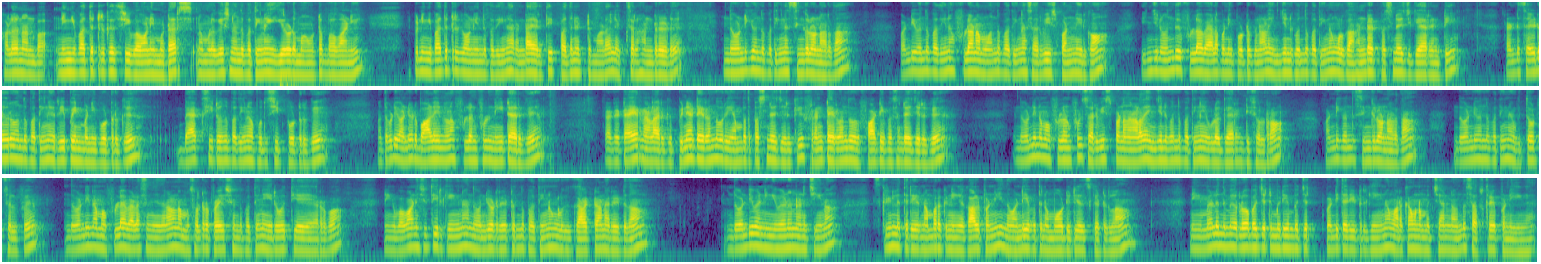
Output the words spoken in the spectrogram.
Hello நண்பா நீங்கள் பார்த்துட்ருக்க ஸ்ரீ பவானி மோட்டார்ஸ். நம்ம லொக்கேஷன் வந்து பார்த்திங்கன்னா ஈரோடு மாவட்டம் பவானி. இப்போ நீங்கள் பார்த்துட்ருக்க வண்டி வந்து பார்த்திங்கன்னா ரெண்டாயிரத்தி பதினெட்டு மாடல் எக்ஸல் ஹண்ட்ரடு இந்த வண்டிக்கு வந்து பார்த்திங்கன்னா சிங்கிள் ஓனர் தான். வண்டி வந்து பார்த்திங்கன்னா ஃபுல்லாக நம்ம வந்து பார்த்திங்கன்னா சர்வீஸ் பண்ணியிருக்கோம். இன்ஜின் வந்து ஃபுல்லாக வேலை பண்ணி போட்டிருக்கனால இன்ஜினுக்கு வந்து பார்த்திங்கன்னா உங்களுக்கு ஹண்ட்ரட் பர்சன்டேஜ் கேரண்டி ரெண்டு சைடரும் வந்து பார்த்திங்கன்னா ரீபெயிண்ட் பண்ணி போட்டிருக்கு. பேக் சீட் வந்து பார்த்திங்கன்னா புது சீட் போட்டிருக்கு. மற்றபடி வண்டியோட பாலினெலாம் ஃபுல் அண்ட் ஃபுல் நீட்டாக இருக்குது ரெண்டு டயர் நல்லா இருக்குது டயர் வந்து ஒரு எண்பது பர்சன்டேஜ் இருக்குது ஃப்ரண்ட் டயர் வந்து ஒரு ஃபார்ட்டி பர்சன்டேஜ் இருக்குது இந்த வண்டி நம்ம ஃபுல் அண்ட் ஃபுல் சர்வீஸ் பண்ணதுனால தான் இன்ஜினுக்கு வந்து பார்த்திங்கன்னா இவ்வளோ கேரண்டி சொல்கிறோம் வண்டிக்கு வந்து சிங்கிள் ஓனர் தான். இந்த வண்டி வந்து பார்த்திங்கன்னா வித்தவுட் செல்ஃபு இந்த வண்டி நம்ம ஃபுல்லாக வேலை செஞ்சதுனால நம்ம சொல்கிற ப்ரைஸ் வந்து பார்த்திங்கன்னா இருபத்தி ஐயாயிரரூபா நீங்கள் பவானி சுற்றி இருக்கீங்கன்னா அந்த வண்டியோட ரேட் வந்து பார்த்திங்கன்னா உங்களுக்கு கரெக்டான ரேட்டு தான். இந்த வண்டி நீங்கள் வேணும்னு நினச்சிங்கன்னா ஸ்க்ரீனில் தெரியிற நம்பருக்கு நீங்கள் கால் பண்ணி இந்த வண்டியை பற்றின மோர் டீட்டெயில்ஸ் கேட்டுக்கலாம். நீங்கள் மேலும் இந்தமாரி லோ பட்ஜெட் மீடியம் பட்ஜெட் வண்டி தேடிட்டு இருக்கீங்கன்னா மறக்காமல் நம்ம சேனலை வந்து சப்ஸ்கிரைப் பண்ணிக்கோங்க.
